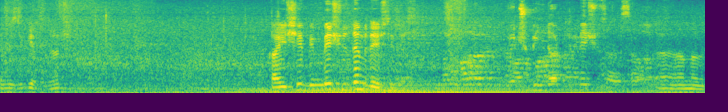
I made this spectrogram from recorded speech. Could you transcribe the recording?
temizlik yapılıyor. Kayışı 1500'de mi değiştireceğiz? 3000-4500 arası abi. He, anladım.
